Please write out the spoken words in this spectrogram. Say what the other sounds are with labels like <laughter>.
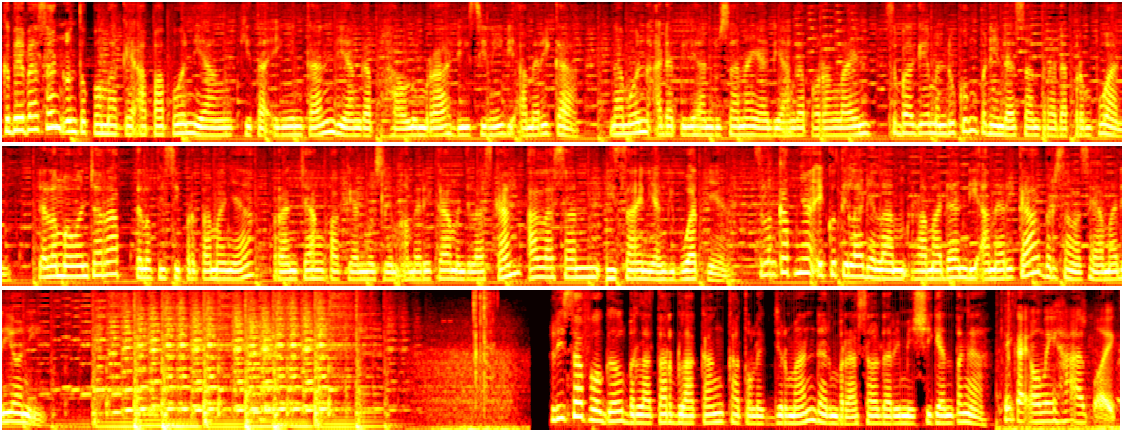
Kebebasan untuk memakai apa pun yang kita inginkan dianggap hal lumrah di sini di Amerika. Namun ada pilihan busana yang dianggap orang lain sebagai mendukung penindasan terhadap perempuan. Dalam wawancara televisi pertamanya, perancang pakaian muslim Amerika menjelaskan alasan desain yang dibuatnya. Selengkapnya ikutilah dalam Ramadan di Amerika bersama saya Madioni. Lisa Vogel berlatar belakang Katolik Jerman dan berasal dari Michigan Tengah. I think I only had like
